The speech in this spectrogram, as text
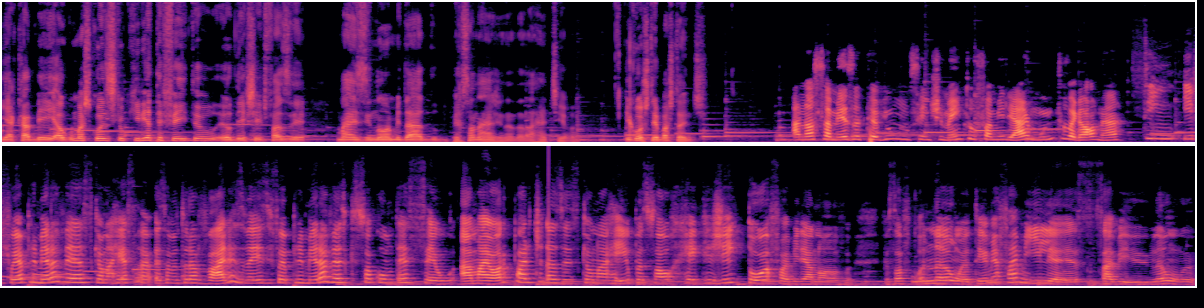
e acabei. Algumas coisas que eu queria ter feito, eu, eu deixei de fazer, mas em nome da, do personagem, né? Da narrativa. E gostei bastante. A nossa mesa teve um sentimento familiar muito legal, né? Sim, e foi a primeira vez que eu narrei essa, essa aventura várias vezes e foi a primeira vez que isso aconteceu. A maior parte das vezes que eu narrei, o pessoal rejeitou a família nova. O pessoal ficou, não, eu tenho a minha família, sabe? Não.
